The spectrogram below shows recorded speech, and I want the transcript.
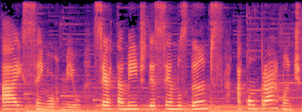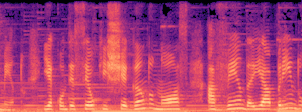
Ai, Senhor meu, certamente descemos dantes a comprar mantimento. E aconteceu que, chegando nós à venda e abrindo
